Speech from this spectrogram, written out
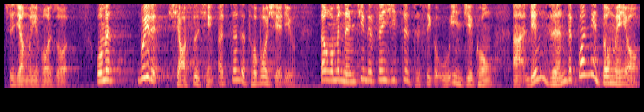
释迦牟尼佛说，我们为了小事情而真的头破血流。当我们冷静的分析，这只是一个无印皆空啊，连人的观念都没有，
